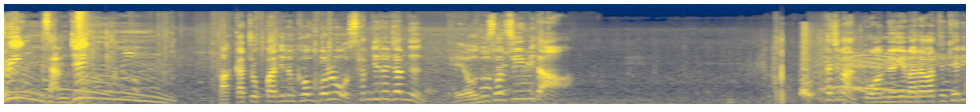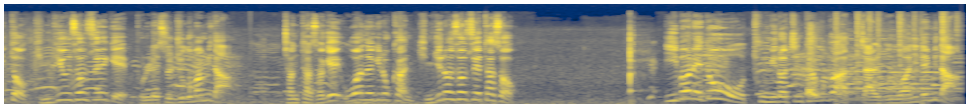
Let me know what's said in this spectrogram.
스윙 삼진 바깥쪽 빠지는 커브볼로 삼진을 잡는 배현우 선수입니다. 하지만 또 한 명의 만화 같은 캐릭터 김기훈 선수에게 볼넷을 주고 맙니다. 전 타석에 우한을 기록한 김진원 선수의 타석. 이번에도 툭 밀어친 타구가 짧은 우한이 됩니다.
